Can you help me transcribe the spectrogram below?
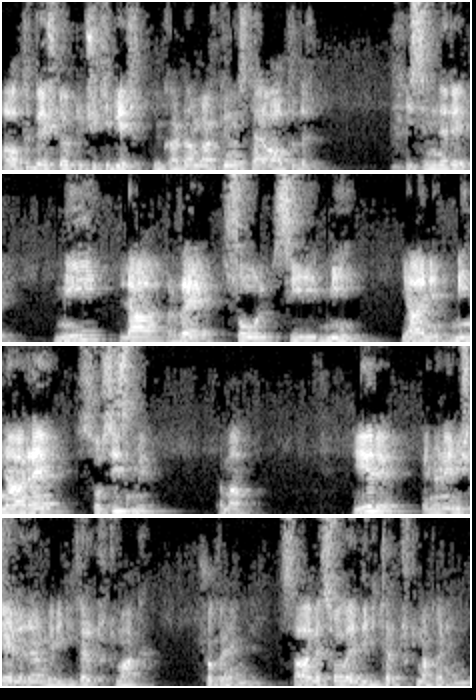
6, 5, 4, 3, 2, 1. Yukarıdan baktığınız tel 6'dır. İsimleri Mi, La, Re, Sol, Si, Mi. Yani minare, sosis mi? Tamam. Diğeri en önemli şeylerden biri gitarı tutmak. Çok önemli. Sağ ve sol elde gitarı tutmak önemli.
